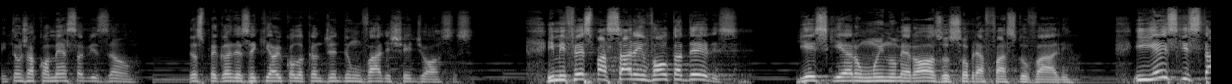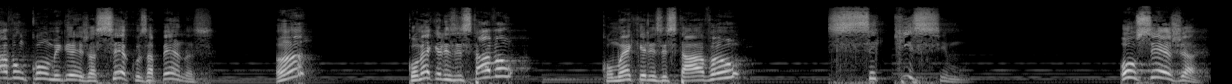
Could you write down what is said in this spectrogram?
Então já começa a visão. Deus pegando Ezequiel e colocando diante de um vale cheio de ossos. E me fez passar em volta deles. E eis que eram muito numerosos sobre a face do vale. E eis que estavam como, igreja? Secos apenas? Hã? Como é que eles estavam? Como é que eles estavam? Sequíssimos. Ou seja,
